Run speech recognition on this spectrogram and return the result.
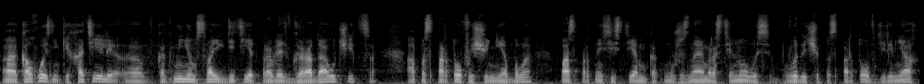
а, колхозники хотели а, как минимум своих детей отправлять в города учиться, а паспортов еще не было. Паспортная система, как мы уже знаем, растянулась в выдаче паспортов в деревнях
